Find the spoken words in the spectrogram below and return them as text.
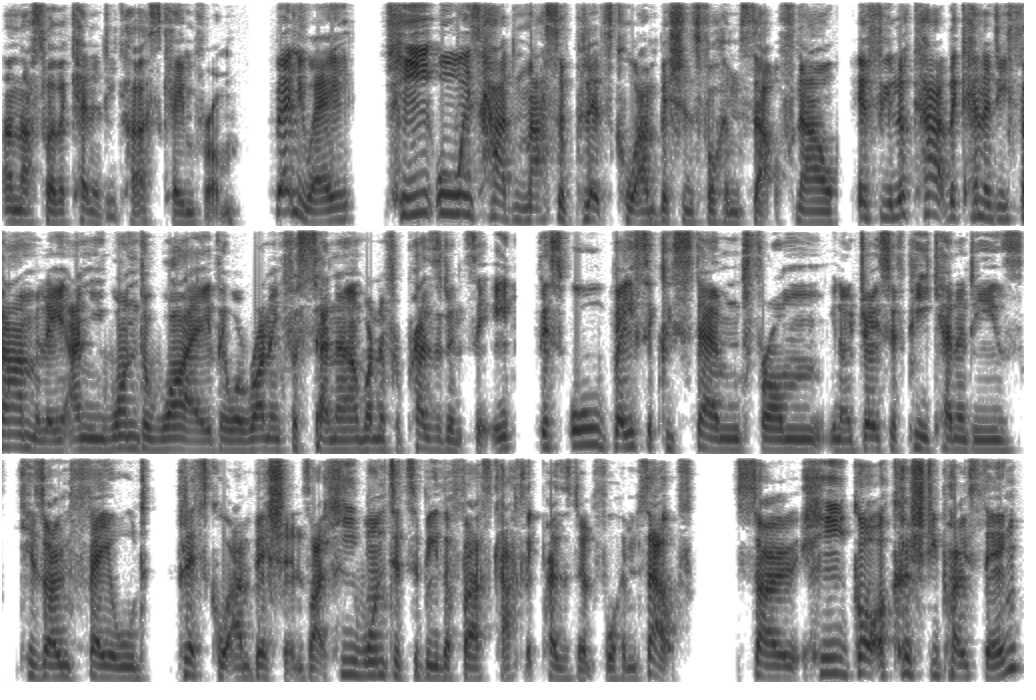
And that's where the Kennedy curse came from. But anyway, he always had massive political ambitions for himself. Now, if you look at the Kennedy family and you wonder why they were running for Senate and running for presidency, this all basically stemmed from, you know, Joseph P. Kennedy's, his own failed political ambitions. Like he wanted to be the first Catholic president for himself. So he got a cushy posting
